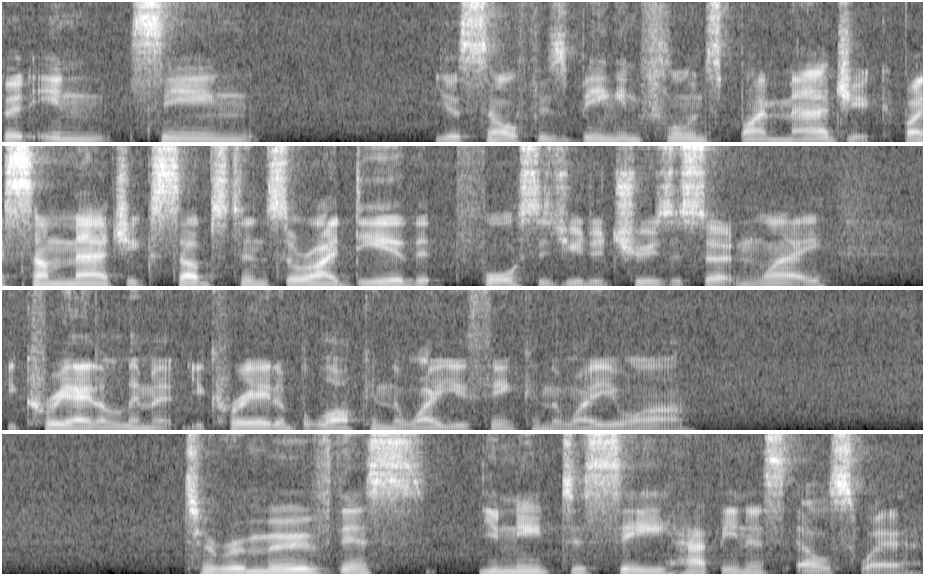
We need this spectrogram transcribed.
but in seeing yourself as being influenced by magic, by some magic substance or idea that forces you to choose a certain way, you create a limit. You create a block in the way you think and the way you are. To remove this, you need to see happiness elsewhere.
